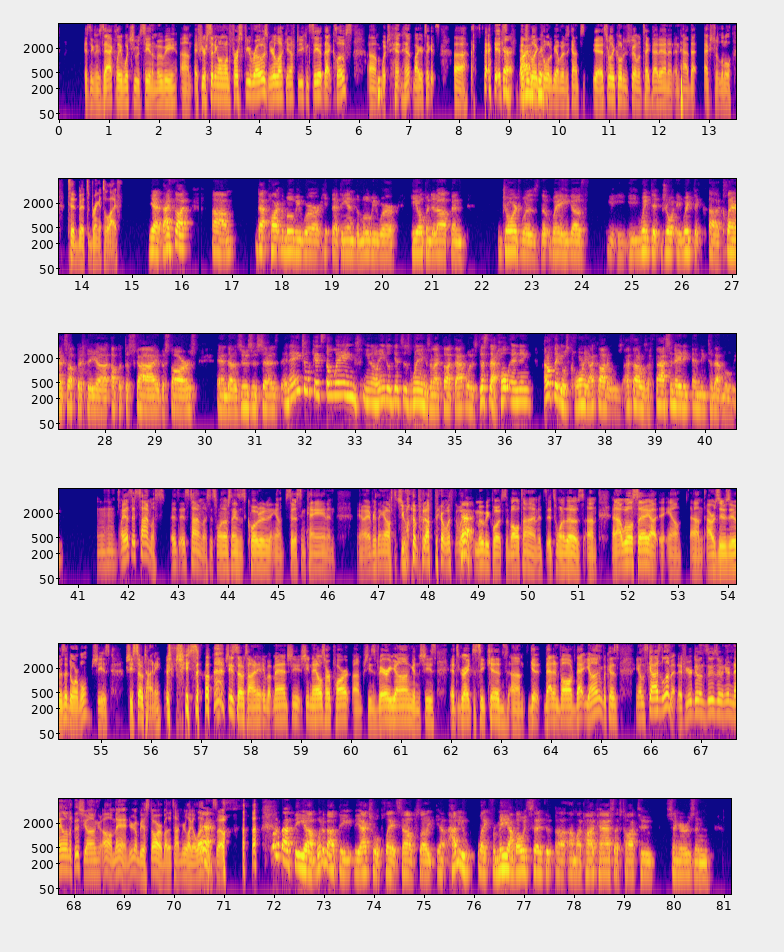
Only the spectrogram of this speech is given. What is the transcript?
is exactly what you would see in the movie. Um, if you're sitting on one of the first few rows and you're lucky enough to you can see it that close, um, which hint hint buy your tickets. Uh, it's yeah, it's really cool to be able to just kind of yeah, it's really cool to just be able to take that in and, and have that extra little tidbit to bring it to life. Yeah, I thought um, that part of the movie where at the end of the movie where he opened it up and George was the way he goes. He, he winked at George. He winked at uh, Clarence up at the uh, up at the sky, the stars, and uh, Zuzu says, "An angel gets the wings." You know, angel gets his wings, and I thought that was just that whole ending. I don't think it was corny. I thought it was. I thought it was a fascinating ending to that movie. Mm-hmm. It's it's timeless. It's, it's timeless. It's one of those things that's quoted. You know, Citizen Kane and you know everything else that you want to put up there with, with Yeah. movie quotes of all time. It's it's one of those. Um, and I will say, uh, you know, um, our Zuzu is adorable. She's she's so tiny. she's so she's so tiny, but man, she she nails her part. Um, she's very young, and she's it's great to see kids um get that involved that young because you know the sky's the limit. If you're doing Zuzu and you're nailing it this young, oh man, you're gonna be a star by the time you're like 11. Yeah. So. What about the um, what about the the actual play itself? So, you know, how do you like? For me, I've always said that, uh, on my podcast, I've talked to singers and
